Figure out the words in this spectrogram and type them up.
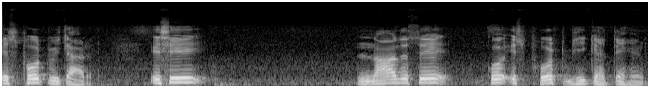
स्फोट विचार। इसी नाद से को स्फोट भी कहते हैं।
